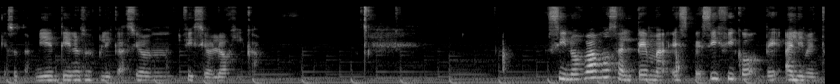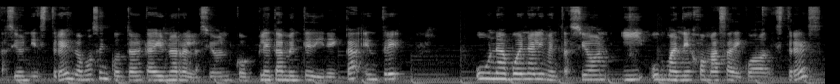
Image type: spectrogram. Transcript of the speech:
Eso también tiene su explicación fisiológica. Si nos vamos al tema específico de alimentación y estrés, vamos a encontrar que hay una relación completamente directa entre una buena alimentación y un manejo más adecuado de estrés.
